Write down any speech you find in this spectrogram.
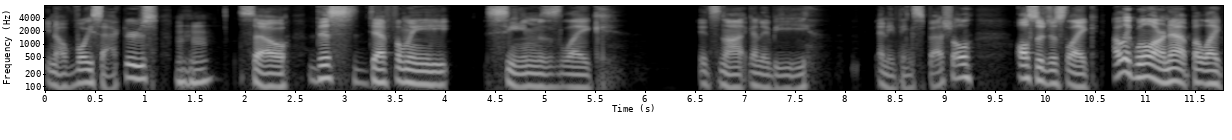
you know voice actors mm-hmm. so this definitely seems like it's not going to be anything special. Also, just like I like Will Arnett, but like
